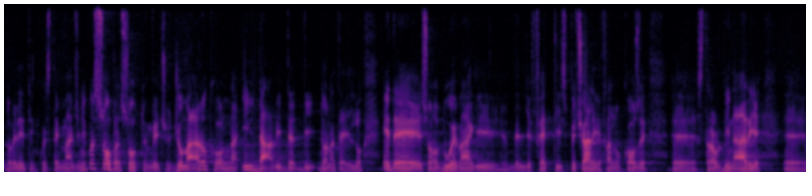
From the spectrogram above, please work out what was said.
lo vedete in questa immagine qua sopra, sotto invece Giomaro con il David di Donatello ed è, sono due maghi degli effetti speciali che fanno cose eh, straordinarie. Eh,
